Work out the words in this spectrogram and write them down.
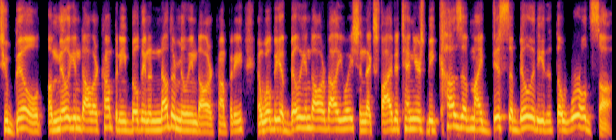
to build a million dollar company, building another million dollar company, and will be a billion dollar valuation next five to 10 years because of my disability that the world saw.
